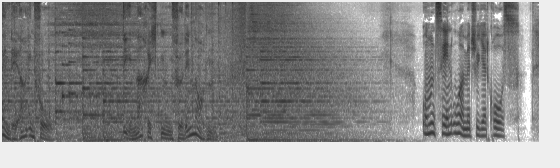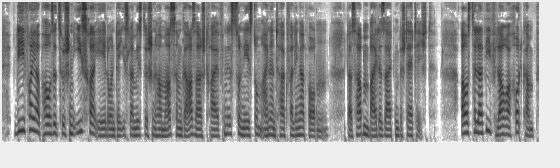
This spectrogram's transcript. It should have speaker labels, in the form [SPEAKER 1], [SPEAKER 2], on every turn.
[SPEAKER 1] NDR Info. Die Nachrichten für den Norden.
[SPEAKER 2] Um 10 Uhr mit Juliette Groß. Die Feuerpause zwischen Israel und der islamistischen Hamas im Gazastreifen ist zunächst um einen Tag verlängert worden. Das haben beide Seiten bestätigt. Aus Tel Aviv, Laura Chautkamp.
